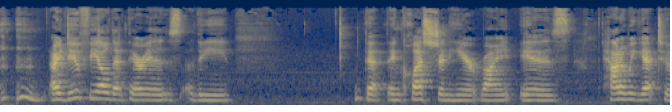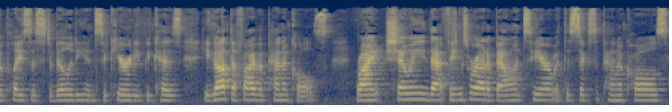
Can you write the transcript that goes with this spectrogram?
I do feel that there is the that in question here, right, is how do we get to a place of stability and security? Because you got the Five of Pentacles, right, showing that things were out of balance here with the Six of Pentacles.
